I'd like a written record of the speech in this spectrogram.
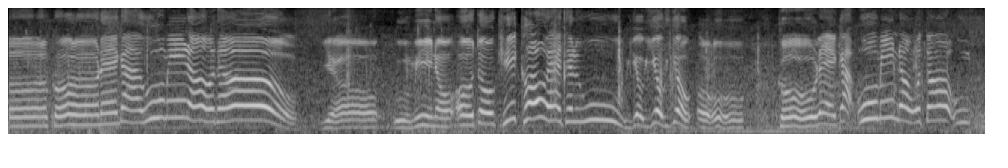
おこれが海よ。海の音聞こえてる。よよよおこれが海の音。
